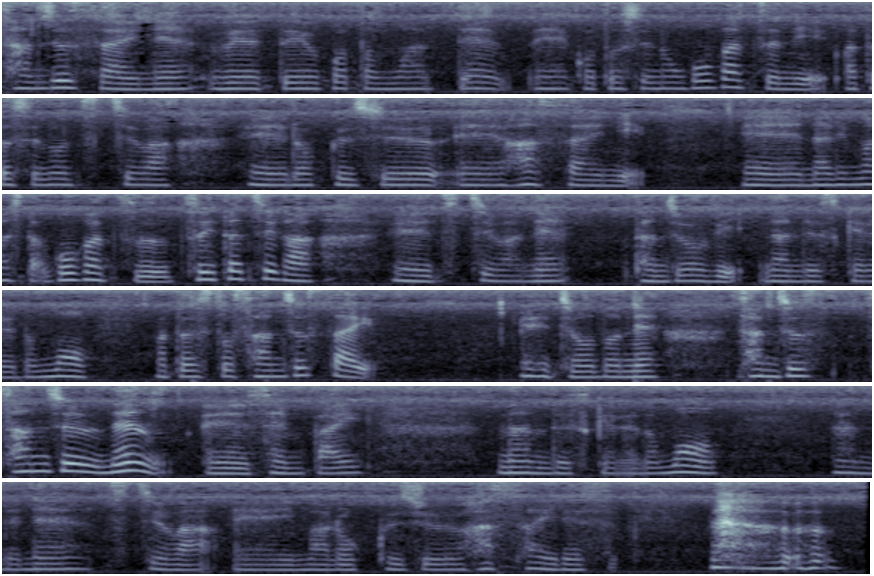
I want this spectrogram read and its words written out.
30歳ね上ということもあって、えー、今年の5月に私の父は、えー、68歳に、え、なりました5月1日が、え父はね誕生日なんですけれども私と30歳、えちょうどね 30, 30年、え先輩なんですけれどもなんでね父は、え今68歳です。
